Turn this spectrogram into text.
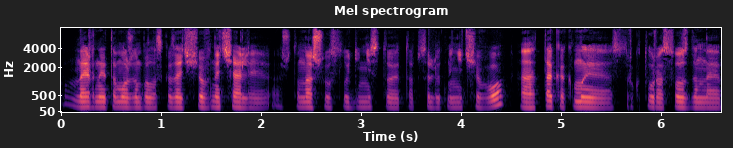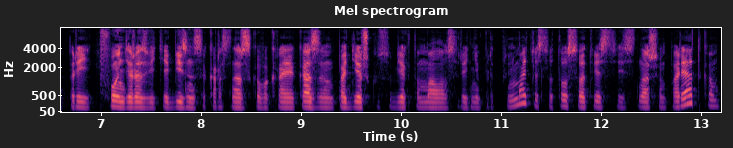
Наверное, это можно было сказать еще в начале, что наши услуги не стоят абсолютно ничего, а так как мы структура, созданная при Фонде развития бизнеса Краснодарского края, оказываем поддержку субъектам малого и среднего предпринимательства, то в соответствии с нашим порядком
